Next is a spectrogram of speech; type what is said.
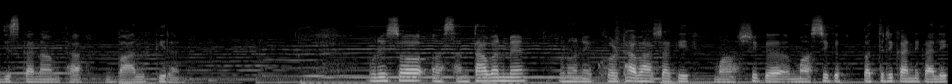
जिसका नाम था बाल किरण उन्नीस में उन्होंने खोरठा भाषा की मासिक मासिक पत्रिका निकाली,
